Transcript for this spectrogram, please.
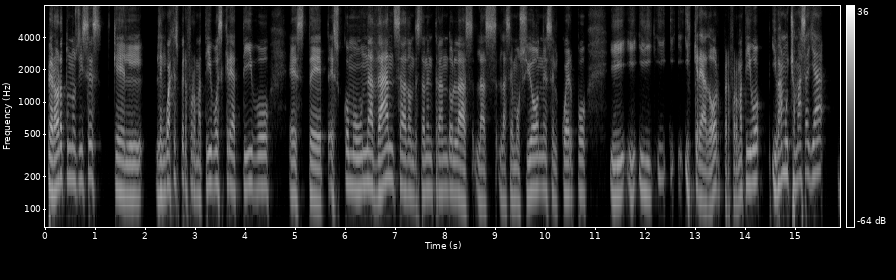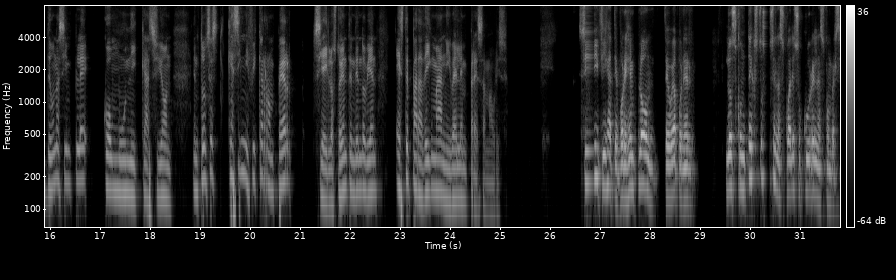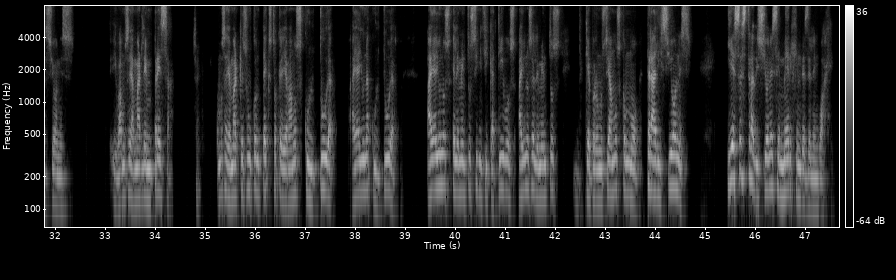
Pero ahora tú nos dices que el lenguaje es performativo, es creativo, este, es como una danza donde están entrando las, las, emociones, el cuerpo y, creador performativo, y va mucho más allá de una simple comunicación. Entonces, ¿qué significa romper, si lo estoy entendiendo bien, este paradigma a nivel empresa, Mauricio? Sí, fíjate, por ejemplo, te voy a poner los contextos en los cuales ocurren las conversaciones, y vamos a llamarle empresa, vamos a llamar que es un contexto que llamamos cultura. Ahí hay una cultura, ahí hay unos elementos significativos, hay unos elementos que pronunciamos como tradiciones. Y esas tradiciones emergen desde el lenguaje.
